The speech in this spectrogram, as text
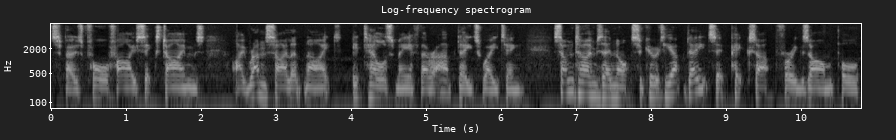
suppose four, five, six times, I run SilentKnight. It tells me if there are updates waiting. Sometimes they're not security updates. It picks up, for example,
